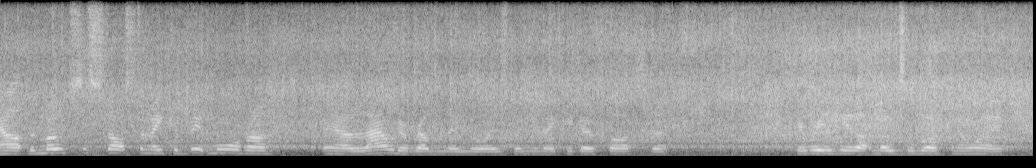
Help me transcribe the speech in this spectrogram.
Now, the motor starts to make a bit more of a you know, louder rumbling noise when you make it go faster. You can really hear that motor working away.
